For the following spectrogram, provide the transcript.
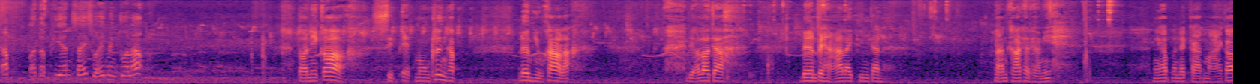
ครับปลาตะเพียนไซส์สวยอีกหนึ่งตัวแล้ว ตอนนี้ก็ 11โมงครึ่งครับ เริ่มหิวข้าวละ เดี๋ยวเราจะเดินไปหาอะไรกินกัน ร้านค้าแถวๆนี้ นี่ครับบรรยากาศหมายก็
